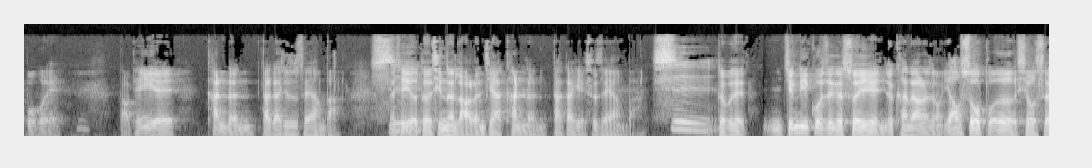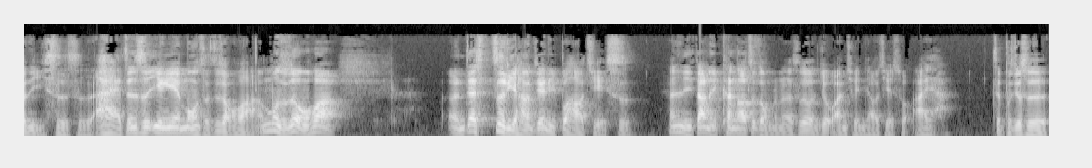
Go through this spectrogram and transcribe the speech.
不会，老天爷看人大概就是这样吧。那些有德性的老人家看人，大概也是这样吧？是对不对？你经历过这个岁月，你就看到那种“妖兽不恶，修身以事之”。哎，真是应验孟子这种话。孟子这种话，嗯，在字里行间你不好解释，但是你当你看到这种人的时候，你就完全了解说：“哎呀，这不就是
